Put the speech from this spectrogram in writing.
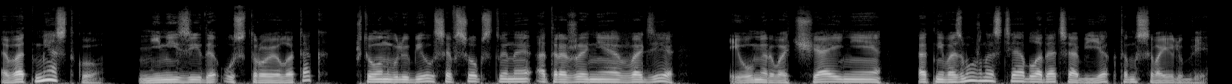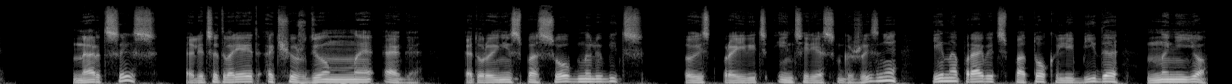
В отместку Немезида устроила так, что он влюбился в собственное отражение в воде и умер в отчаянии от невозможности обладать объектом своей любви. Нарцисс олицетворяет отчужденное эго — которое не способно любить, то есть проявить интерес к жизни и направить поток либидо на нее,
